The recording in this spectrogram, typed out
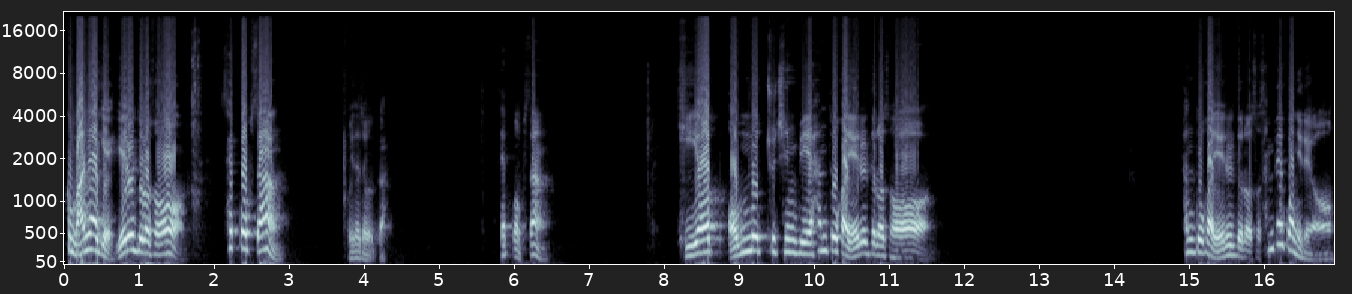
그럼 만약에 예를 들어서 세법상 어디다 적을까? 세법상 기업 업무 추진비의 한도가 예를 들어서 한도가 예를 들어서 300원이래요.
